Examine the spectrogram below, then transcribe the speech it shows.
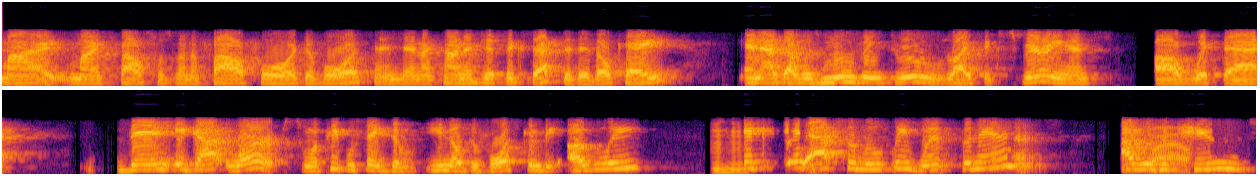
my my spouse was going to file for divorce, and then I kind of just accepted it. Okay, and as I was moving through life experience uh, with that, then it got worse. When people say, you know, divorce can be ugly, mm-hmm. it it absolutely went bananas. I was wow. accused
